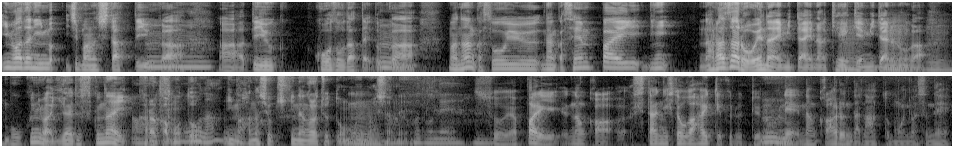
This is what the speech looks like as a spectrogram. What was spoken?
いまだに今一番下っていうか、うん。あーっていう構造だったりとか、まあなんかそういうなんか先輩にならざるを得ないみたいな経験みたいなのがうんうんうん。僕には意外と少ないからかもと今話を聞きながらちょっと思いましたね。なる。ほどね。そうやっぱりなんか下に人が入ってくるっていうのはね、なんかあるんだなと思いますね。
